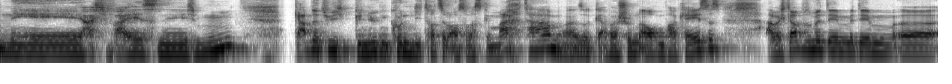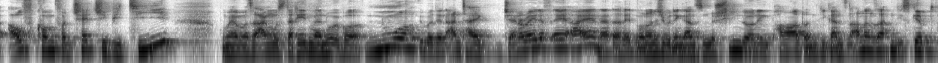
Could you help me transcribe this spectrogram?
nee, ich weiß nicht. Hm. Gab natürlich genügend Kunden, die trotzdem auch sowas gemacht haben. Also gab ja schon auch ein paar Cases. Aber ich glaube, so mit dem, mit dem äh, Aufkommen von ChatGPT, wo man ja mal sagen muss, da reden wir nur über, nur über den Anteil Generative AI. Ne? Da reden wir noch nicht über den ganzen Machine Learning Part und die ganzen anderen Sachen, die es gibt.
